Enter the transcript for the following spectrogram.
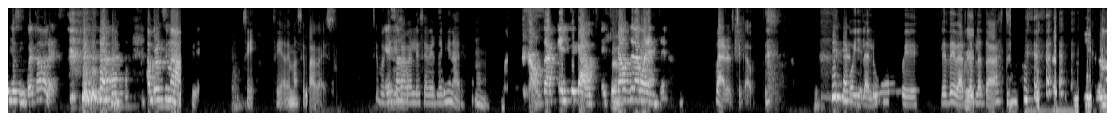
150 dólares. Aproximadamente. Sí, sí, además se paga eso. Sí, porque hay que Eso- pagarle ese veterinario. Mm. Checkout. El checkout, el checkout de la cuarentena. Claro, el checkout. Oye, la Lupe, les debe harta plata. Y era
